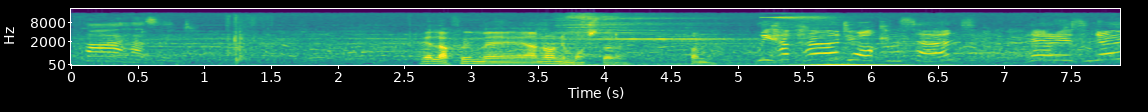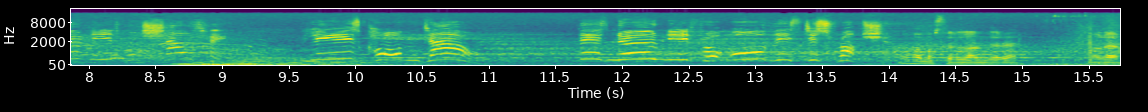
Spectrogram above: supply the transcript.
a fire hazard. Έλα, αφού είμαι ανώνυμος τώρα. Πάμε. We have heard your concerns. There is no need for shouting. Please calm down. There's no need for all this disruption. Δεν θα μας τρελάνετε ρε. Ωραία.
